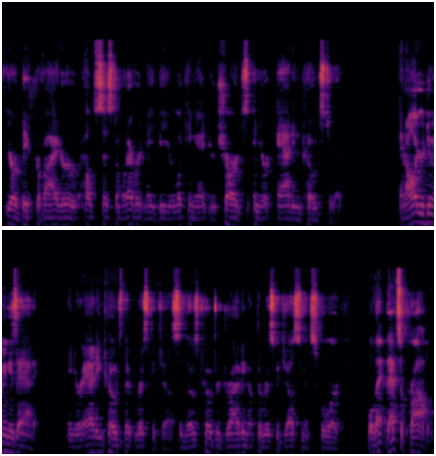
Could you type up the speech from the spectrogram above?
you're a big provider, health system, whatever it may be, you're looking at your charts and you're adding codes to it. And all you're doing is adding. And you're adding codes that risk adjust, and those codes are driving up the risk adjustment score well, that, that's a problem,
